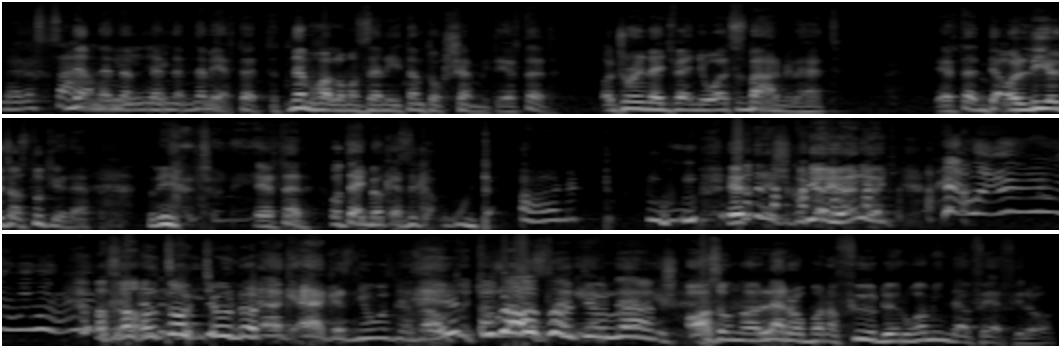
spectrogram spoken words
mert a szám nem, nem, nem, nem, nem, nem, érted? Tehát nem hallom a zenét, nem tudok semmit, érted? A Johnny 48, az bármi lehet. Érted? De a Lil az tudja rap. Lil Johnny. Érted? Ott egyből kezdődik a... Érted? És akkor jön jönni, hogy... Az autotune El, elkezdi húzni az autót, Az autotune-nál. és azonnal lerobban a fürdőruha minden férfiról.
